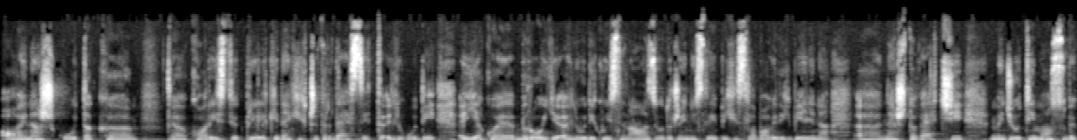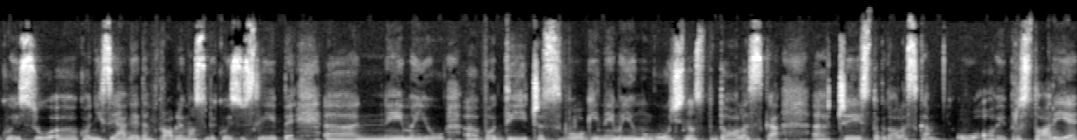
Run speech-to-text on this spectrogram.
ovaj naš kutak eh, koristi otprilike nekih 40 ljudi. Iako je broj ljudi koji se nalaze u udruženju slijepih i slabovidih bijeljina eh, nešto veći, međutim osobe koje su, eh, kod njih se javlja jedan problem, osobe koje su slijepe nemaju vodiča svog i nemaju mogućnost dolaska, čestog dolaska u ove prostorije.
